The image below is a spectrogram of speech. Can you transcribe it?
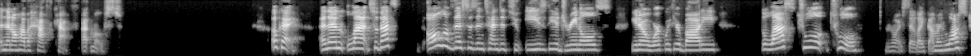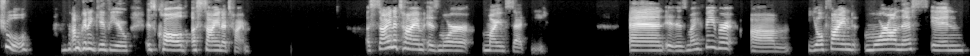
and then I'll have a half calf at most. Okay. And then la- so that's all of this is intended to ease the adrenals, you know, work with your body. The last tool tool, I know I said it like that. My last tool I'm gonna give you is called Assign a Time. Asana-Time is more mindset. And it is my favorite. Um, you'll find more on this in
